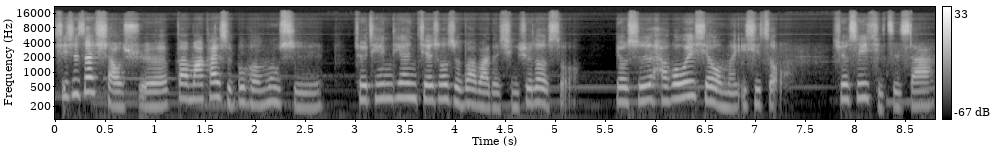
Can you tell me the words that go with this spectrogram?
其实，在小学，爸妈开始不和睦时，就天天接收着爸爸的情绪勒索，有时还会威胁我们一起走，就是一起自杀。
